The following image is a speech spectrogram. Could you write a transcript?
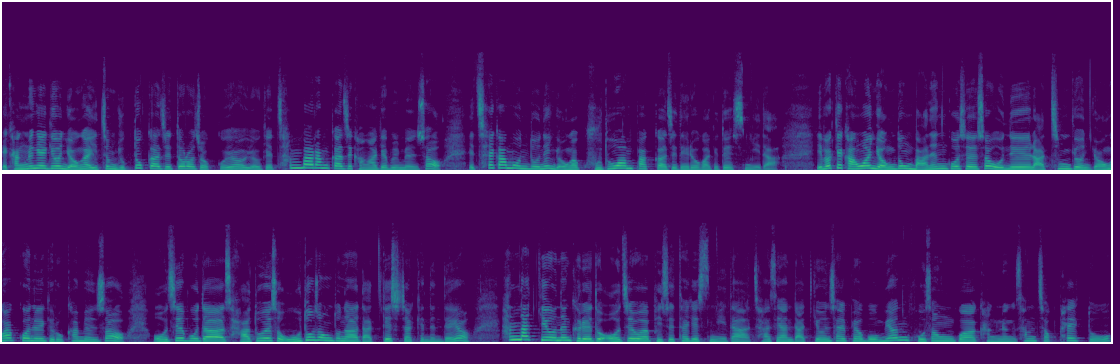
예, 강릉의 기온 영하 2.6도까지 떨어졌고요. 여기에 찬바람까지 강하게 불면서 예, 체감 온도는 영하 9도 안팎까지 내려가기도 했습니다. 이 밖에 강원 영동 많은 곳에서 오늘 아침 기온 영하권을 기록하면서 어제보다 4도에서 5도 정도나 낮게 시작했는데요. 한낮 기온은 그래도 어제와 비슷하겠습니다. 자세한 낮 기온 살펴보면 고성과 강릉 삼척 8도,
